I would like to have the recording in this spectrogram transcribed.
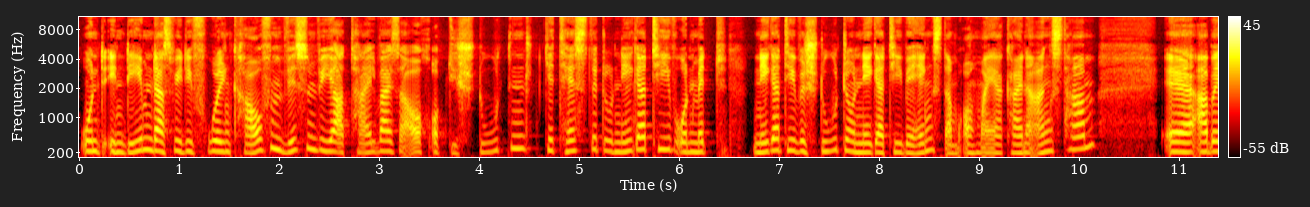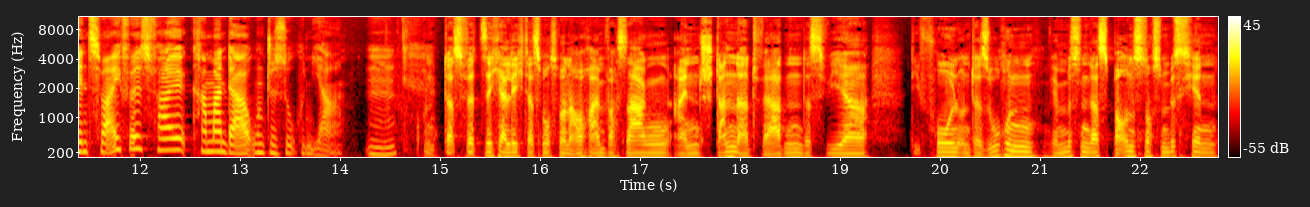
Und indem, dass wir die Fohlen kaufen, wissen wir ja teilweise auch, ob die Stuten getestet und negativ und mit negative Stute und negative Hengst, dann braucht man ja keine Angst haben. Äh, aber im Zweifelsfall kann man da untersuchen, ja. Und das wird sicherlich, das muss man auch einfach sagen, ein Standard werden, dass wir die Fohlen untersuchen. Wir müssen das bei uns noch so ein bisschen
